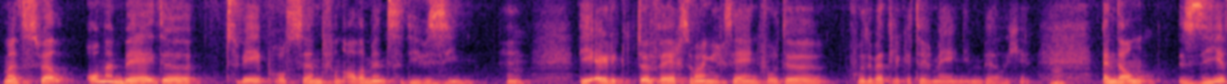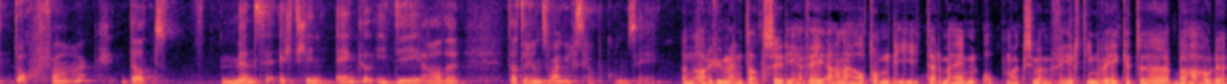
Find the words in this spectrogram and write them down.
Maar het is wel om en bij de 2% van alle mensen die we zien. Hè, die eigenlijk te ver zwanger zijn voor de, voor de wettelijke termijn in België. En dan zie je toch vaak dat mensen echt geen enkel idee hadden dat er een zwangerschap kon zijn. Een argument dat CD&V aanhaalt om die termijn op maximum 14 weken te behouden,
